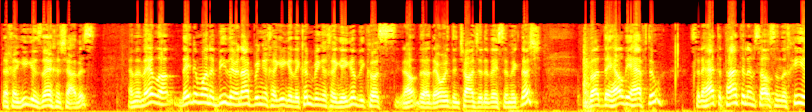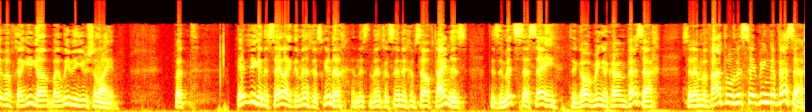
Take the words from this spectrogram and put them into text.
the Chagiga Zecha Shabbos. And Mamela, they didn't want to be there and not bring a chagiga. They couldn't bring a chagiga because, you know, they, they weren't in charge of the Beis HaMikdash. But they held you have to. So they had to pattern themselves in the chiyav of chagiga by leaving Yerushalayim. But if you're going to say like the Minchas Chinuch, and this the Minchas Chinuch himself tainas, there's a mitzvah say to go bring a karban Pesach, so then Mavatal the mitzvah bring a Pesach.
